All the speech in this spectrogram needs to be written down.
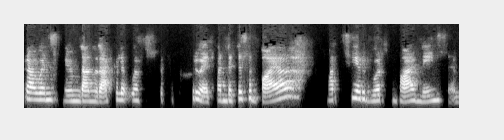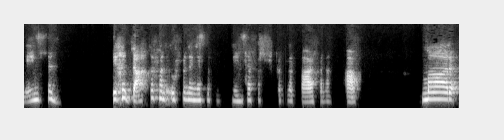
vrouens noem, dan rek hulle oop groot want dit is 'n baie hartseer woord vir baie mense. Mense die gedagte van oefening is dat mense verskriklik baie van af. Maar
